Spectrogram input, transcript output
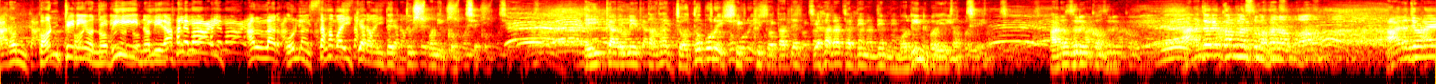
কারণ কন্টিনিউ নবী নবী রাহলে ভাই, আল্লাহর ওলি সাহাবাই কেরামদের দুশ্মনী করছে। এই কারণে তারা যত বড়ই শিক্ষিত, তাদের চেহারাটা দিন দিন মলিন হয়ে যাচ্ছে। আরও জোরে কম আরও জোরে কম না, সুবহানাল্লাহ। আরও জোরে।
